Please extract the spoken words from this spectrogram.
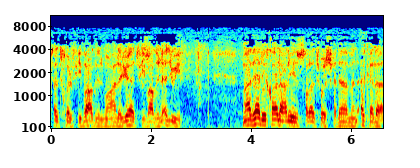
تدخل في بعض المعالجات في بعض الأدوية. مع ذلك قال عليه الصلاة والسلام من أكل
